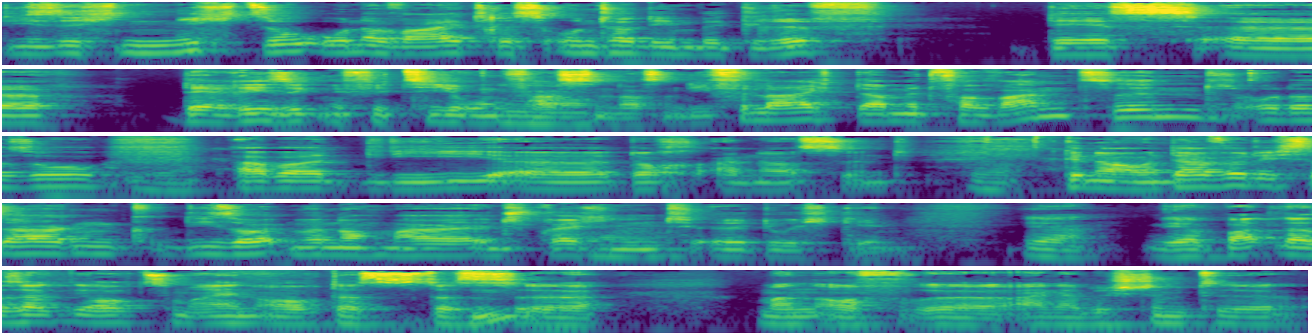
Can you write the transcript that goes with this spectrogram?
die sich nicht so ohne weiteres unter dem Begriff des äh, der Resignifizierung genau. fassen lassen, die vielleicht damit verwandt sind oder so, ja. aber die äh, doch anders sind. Ja. Genau, und da würde ich sagen, die sollten wir nochmal entsprechend ja. äh, durchgehen. Ja, ja, Butler sagt ja auch zum einen auch, dass, dass hm? äh, man auf äh, eine bestimmte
